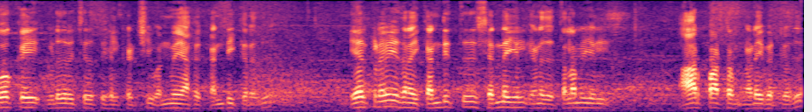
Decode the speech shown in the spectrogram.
போக்கை விடுதலை சிறுத்தைகள் கட்சி வன்மையாக கண்டிக்கிறது. ஏற்கனவே இதனை கண்டித்து சென்னையில் எனது தலைமையில் ஆர்ப்பாட்டம் நடைபெற்றது.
